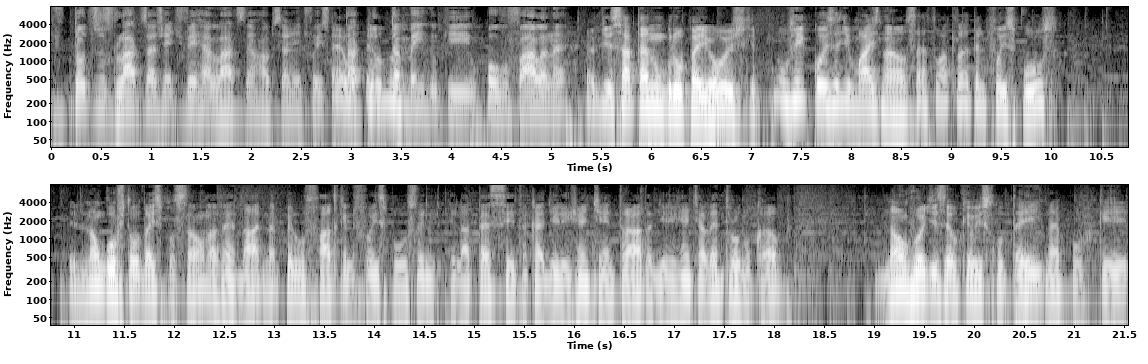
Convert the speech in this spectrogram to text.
de todos os lados a gente vê relatos, né, Robson? A gente foi escutar Eu- eu tudo não- também do que o povo fala, né? Eu disse até num grupo aí hoje que não vi coisa demais não, certo? O atleta ele foi expulso. Ele não gostou da expulsão, na verdade, né? Pelo fato que ele foi expulso, ele, ele até cita que a dirigente tinha entrado, a dirigente ela entrou no campo. Não vou dizer o que eu escutei, né? Porque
